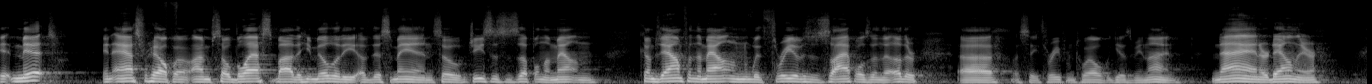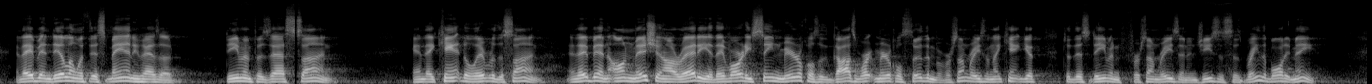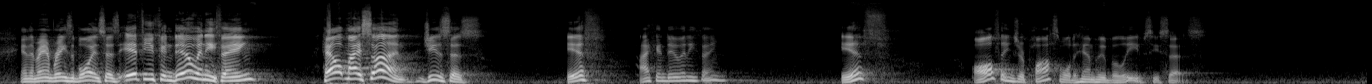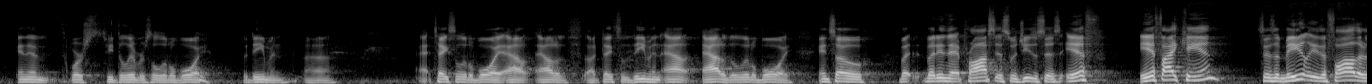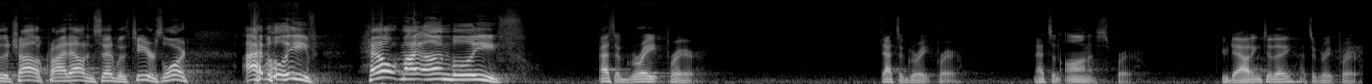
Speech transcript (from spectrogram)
Admit and ask for help. I'm so blessed by the humility of this man. So Jesus is up on the mountain, comes down from the mountain with three of his disciples, and the other, uh, let's see, three from 12 gives me nine. Nine are down there. And they've been dealing with this man who has a demon possessed son, and they can't deliver the son. And they've been on mission already. They've already seen miracles, God's worked miracles through them, but for some reason they can't get to this demon for some reason. And Jesus says, Bring the boy to me. And the man brings the boy and says, If you can do anything, help my son. Jesus says, If I can do anything? If? All things are possible to him who believes, he says. And then, of course, he delivers the little boy the demon uh, takes a little boy out, out of uh, takes the demon out, out of the little boy. And so, but but in that process, when Jesus says, "If if I can," says immediately the father of the child cried out and said with tears, "Lord, I believe. Help my unbelief." That's a great prayer. That's a great prayer. That's an honest prayer. You're doubting today? That's a great prayer.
